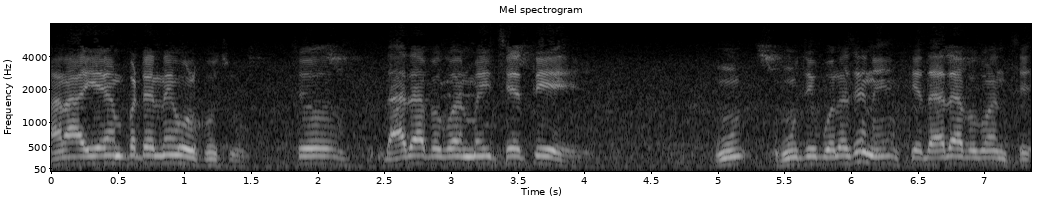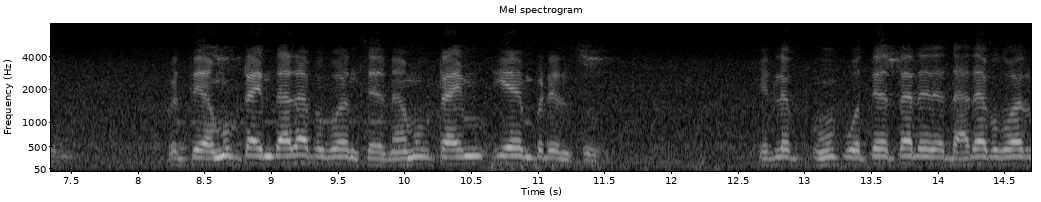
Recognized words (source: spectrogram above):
અને આ એમ પટેલ ને ઓળખું છું. તો દાદા ભગવાન મય છે તે. હું હું જે બોલે છે ને તે દાદા ભગવાન છે. પણ તે અમુક ટાઈમ દાદા ભગવાન છે ને અમુક ટાઈમ એમ પટેલ છું. એટલે હું પોતે અત્યારે દાદા ભગવાન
